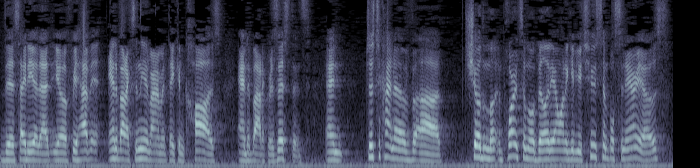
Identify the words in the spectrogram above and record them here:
this idea that you know if we have antibiotics in the environment, they can cause antibiotic resistance. And just to kind of uh, show the importance of mobility, I want to give you two simple scenarios.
